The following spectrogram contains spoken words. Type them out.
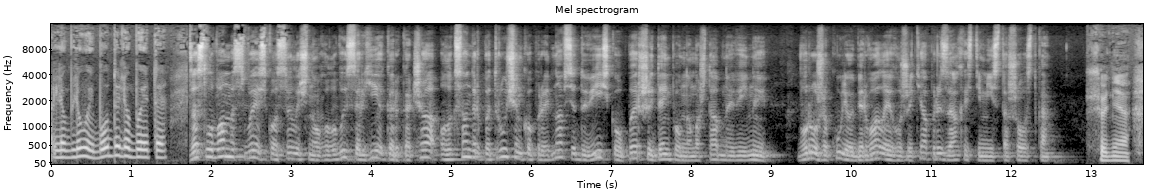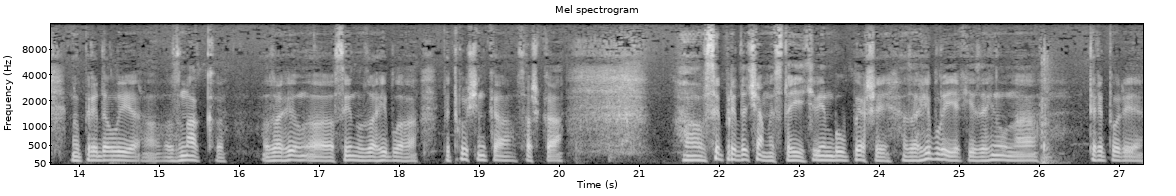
люблю і буду любити. За словами свеського селищного голови Сергія Киркача, Олександр Петрученко приєднався до війська у перший день повномасштабної війни. Ворожа куля обірвала його життя при захисті міста Шостка. Сьогодні ми передали знак сину загиблого Петрущенка Сашка. Все перед очами стоїть. Він був перший загиблий, який загинув на території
